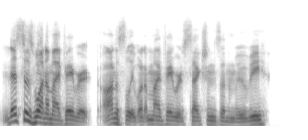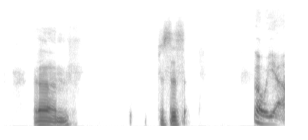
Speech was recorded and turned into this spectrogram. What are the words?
this is one of my favorite honestly one of my favorite sections of the movie. Um just this oh yeah.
